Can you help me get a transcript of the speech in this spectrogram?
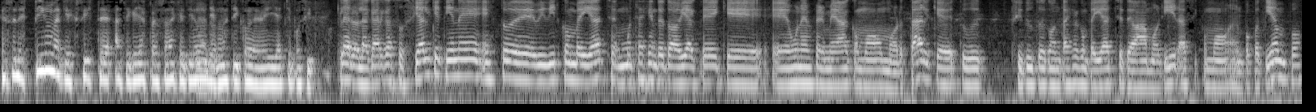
es el estigma que existe hacia aquellas personas que tienen un Claro. diagnóstico de VIH positivo. Claro, la carga social que tiene esto de vivir con VIH, mucha gente todavía cree que es una enfermedad como mortal, que tú, si tú te contagias con VIH te vas a morir así como en poco tiempo.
